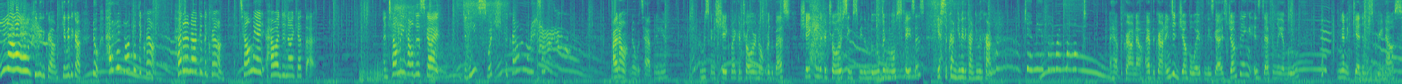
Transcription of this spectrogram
No! Give me the crown. Give me the crown. No. How did I not get the crown? How did I not get the crown? Tell me how I did not get that. And tell me how this guy... Did he switch the crown or something? I don't know what's happening here. I'm just gonna shake my controller and hope for the best. Shaking the controller seems to be the move in most cases. Yes, the crown! Give me the crown! Give me the crown! Give me the remote! I have the crown now. I have the crown. I need to jump away from these guys. Jumping is definitely a move. I'm gonna get in this greenhouse.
